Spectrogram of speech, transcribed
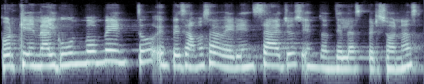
Porque en algún momento empezamos a ver ensayos en donde las personas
